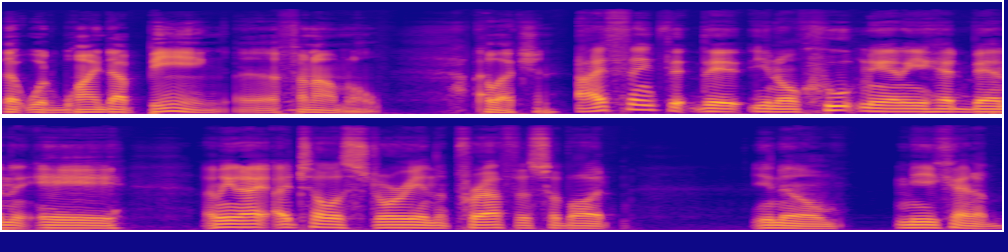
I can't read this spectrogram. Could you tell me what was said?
that would wind up being a phenomenal collection? I think that they, you know, Hootenanny had been a. I mean, I, I tell a story in the preface about, you know, me kind of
